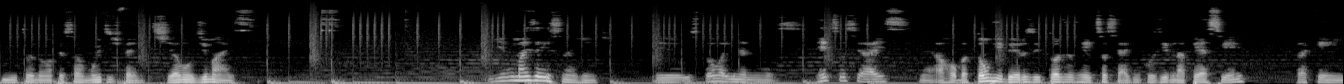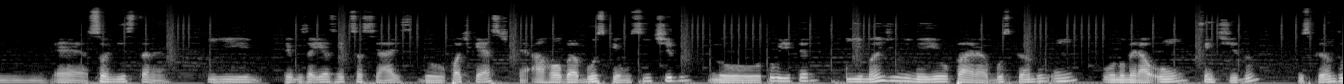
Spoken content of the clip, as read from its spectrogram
me tornou uma pessoa muito diferente. Te amo demais. E mais é isso, né, gente? Eu estou aí nas minhas redes sociais, né, arroba Tom Ribeiros e todas as redes sociais, inclusive na PSN, para quem é sonista, né? E temos aí as redes sociais do podcast, é, arroba Busque um Sentido no Twitter e mande um e-mail para buscando um, o numeral um sentido, buscando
